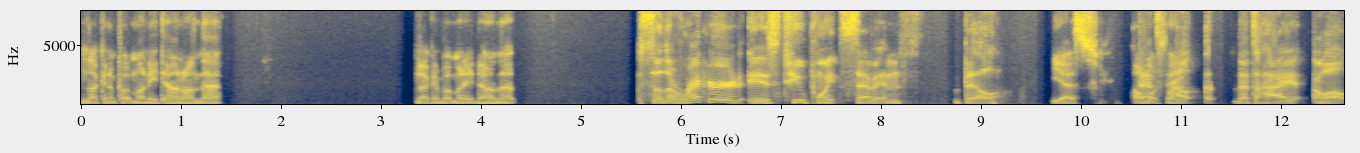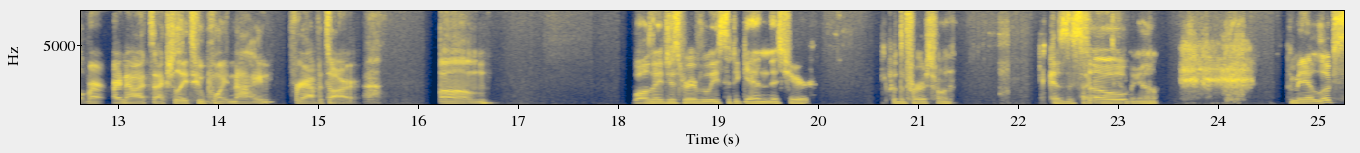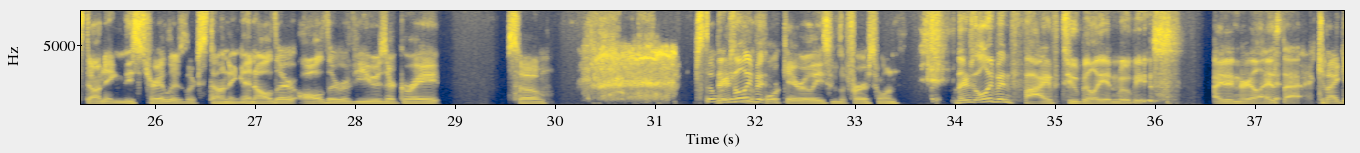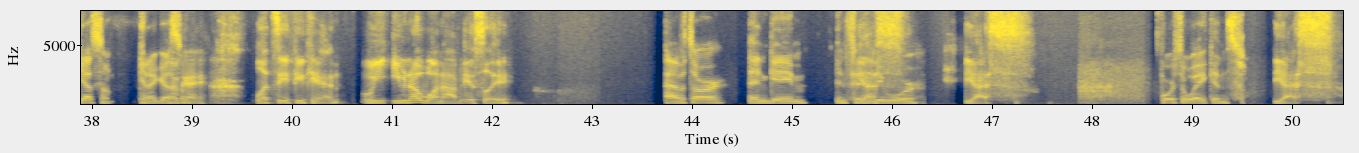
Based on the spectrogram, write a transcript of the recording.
I'm not gonna put money down on that. Not gonna put money down on that. So the record is two point seven. Bill, Yes, that's almost. prob- that's a high. Well, right, right now it's actually two point nine for Avatar. Um, Well, they just re-released it again this year for the first one because the second one's So- coming out. I mean, it looks stunning. These trailers look stunning, and all their all the reviews are great. So, still There's only for the been- 4K release of the first one. there's only been five two billion movies. I didn't realize that. Can I guess them? Can I guess them? Okay, let's see if you can. We, you know, one obviously. Avatar, Endgame, Infinity Yes. War, Yes, Force Awakens. yes.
